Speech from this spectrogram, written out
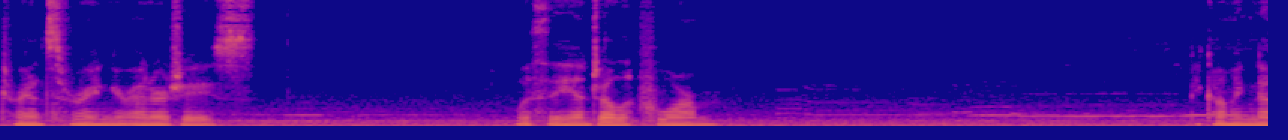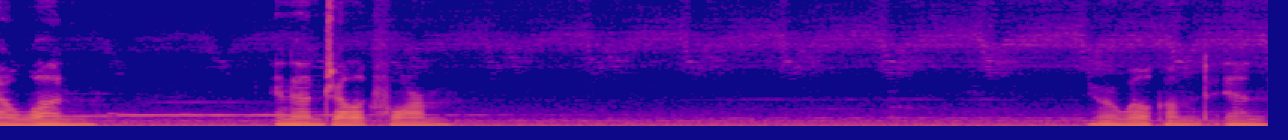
transferring your energies with the angelic form becoming now one in angelic form. You are welcomed in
